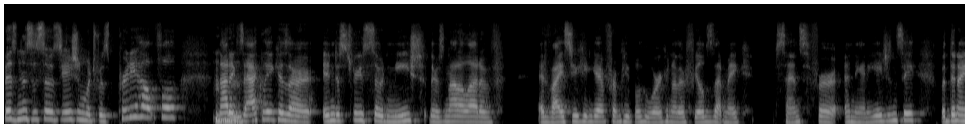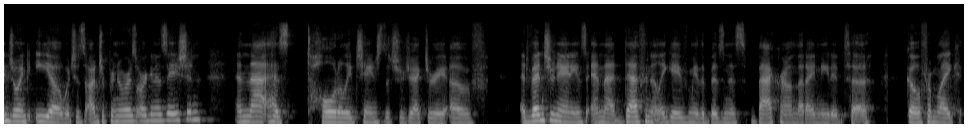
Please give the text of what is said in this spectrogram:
business association which was pretty helpful. Not Mhm. exactly because our industry is so niche. There's not a lot of advice you can get from people who work in other fields that make sense for a nanny agency. But then i joined eo which is entrepreneurs organization and that has totally changed the trajectory of adventure nannies and that definitely gave me the business background that i needed to go from like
